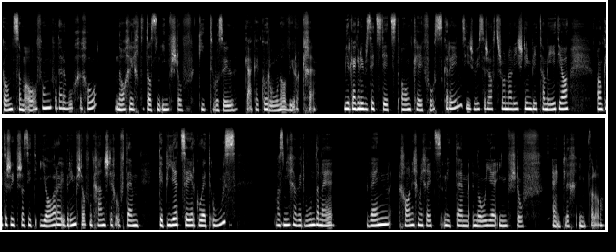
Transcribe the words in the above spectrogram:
ganz am Anfang dieser Woche gekommen. Die Nachricht, dass es einen Impfstoff gibt, der gegen Corona wirken soll. Mir gegenüber sitzt jetzt Anke Voskeren. Sie ist Wissenschaftsjournalistin bei Tamedia. Anke, du schreibst schon seit Jahren über Impfstoff und kennst dich auf dem Gebiet sehr gut aus. Was mich ja wundern wann kann ich mich jetzt mit dem neuen Impfstoff endlich impfen lassen?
